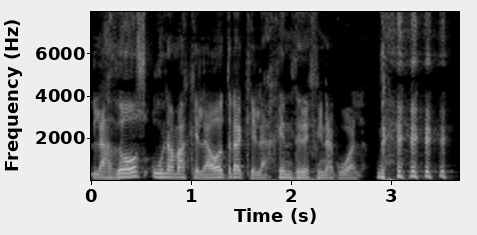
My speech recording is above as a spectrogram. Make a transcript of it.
Las dos, una más que la otra, que la gente defina cuál.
